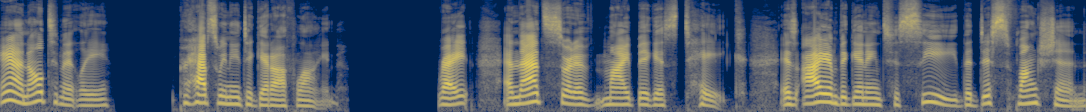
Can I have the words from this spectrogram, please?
And ultimately, perhaps we need to get offline right and that's sort of my biggest take is i am beginning to see the dysfunction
